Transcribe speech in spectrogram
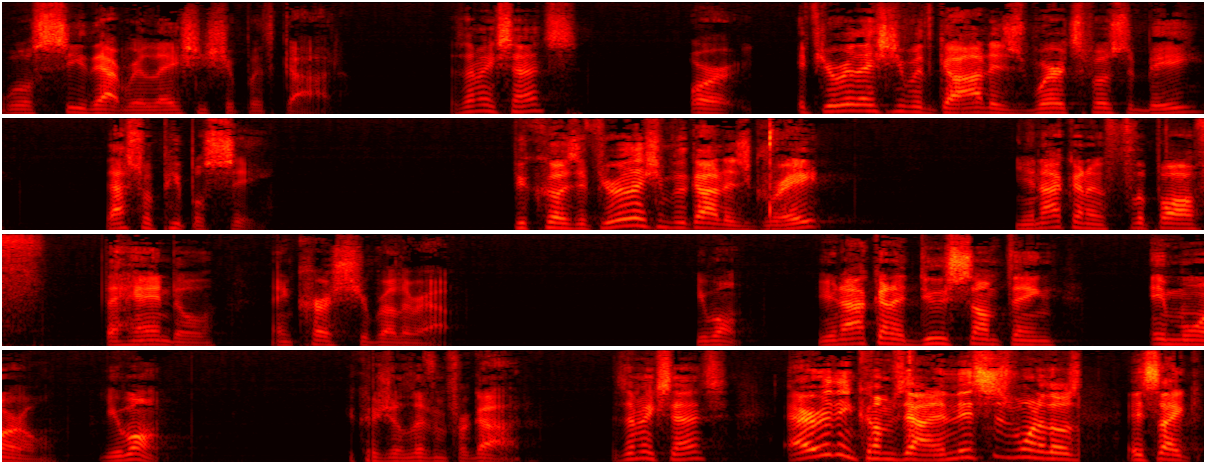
will see that relationship with God. Does that make sense? Or if your relationship with God is where it's supposed to be, that's what people see. Because if your relationship with God is great, you're not going to flip off the handle and curse your brother out. You won't. You're not going to do something immoral. You won't. Because you're living for God. Does that make sense? Everything comes down. And this is one of those, it's like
